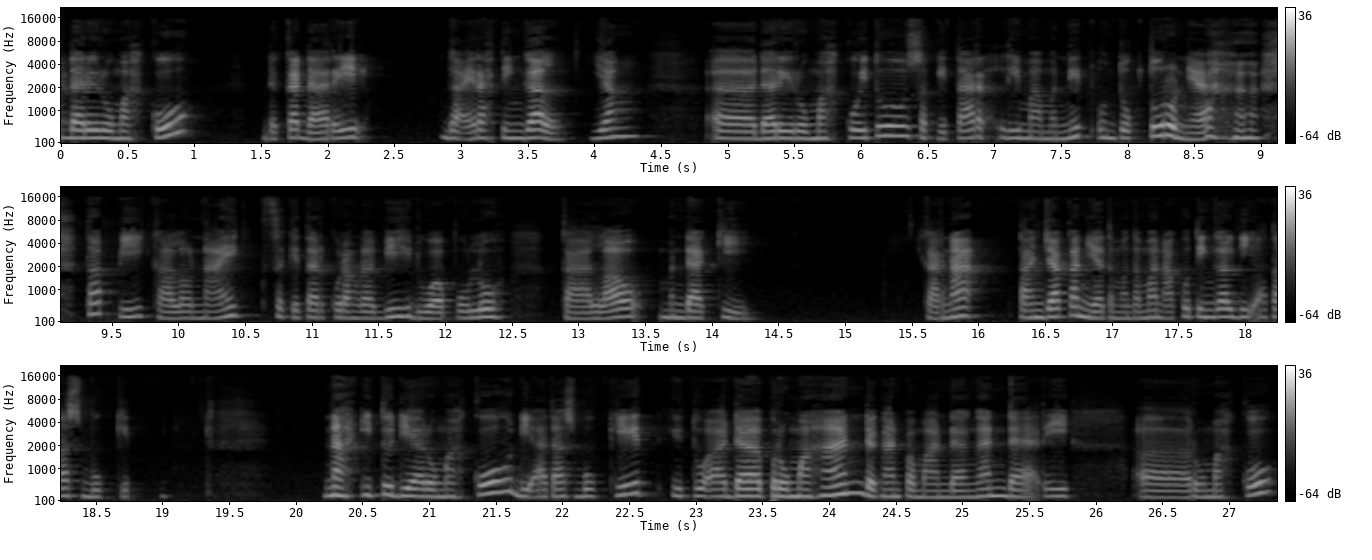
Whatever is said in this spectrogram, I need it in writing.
Dekat dari rumahku, dekat dari daerah tinggal yang e, dari rumahku itu sekitar 5 menit untuk turun ya. Tapi kalau naik sekitar kurang lebih 20 kalau mendaki. Karena tanjakan ya teman-teman, aku tinggal di atas bukit. Nah, itu dia rumahku di atas bukit. Itu ada perumahan dengan pemandangan dari uh, rumahku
